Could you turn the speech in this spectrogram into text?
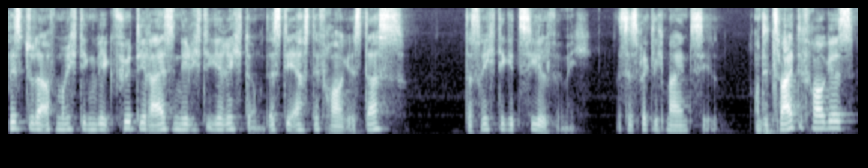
Bist du da auf dem richtigen Weg? Führt die Reise in die richtige Richtung? Das ist die erste Frage. Ist das das richtige Ziel für mich? Ist das wirklich mein Ziel? Und die zweite Frage ist,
